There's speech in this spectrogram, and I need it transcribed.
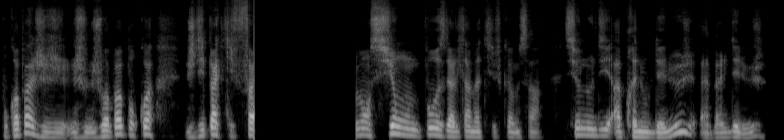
Pourquoi pas? Je, je, vois pas pourquoi. Je dis pas qu'il faille. Si on pose l'alternative comme ça, si on nous dit après nous le déluge, eh ben le déluge.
